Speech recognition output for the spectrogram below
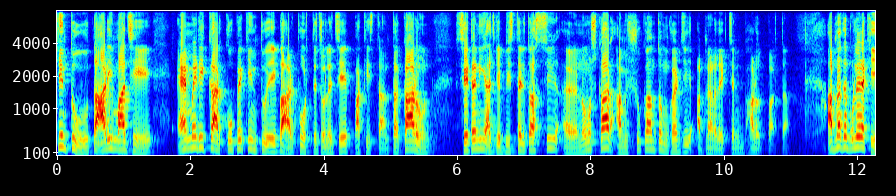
কিন্তু তারই মাঝে আমেরিকার কোপে কিন্তু এবার পড়তে চলেছে পাকিস্তান। তার কারণ সেটা নিয়ে আজকে বিস্তারিত আসছি। নমস্কার, আমি সুকান্ত মুখার্জি, আপনারা দেখছেন ভারত বার্তা আপনাদের বলে রাখি,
